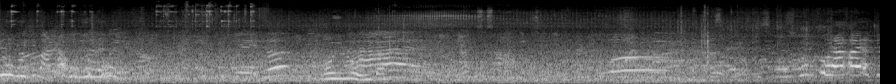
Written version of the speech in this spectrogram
이거 보지 말라고. 어, 일로 온다. 좀 돌아가야죠.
